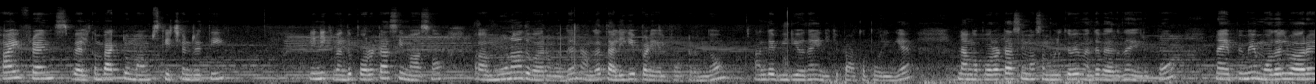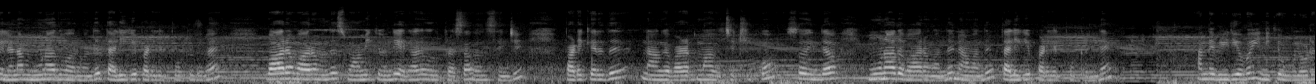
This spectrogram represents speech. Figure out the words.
Hi friends welcome back to mom's kitchen Rithi இன்றைக்கி வந்து புரட்டாசி மாதம் மூணாவது வாரம் வந்து நாங்கள் தலிகை படையல் போட்டிருந்தோம். அந்த வீடியோ தான் இன்றைக்கி பார்க்க போகிறீங்க நாங்கள் புரட்டாசி மாதம் முழுக்கவே வந்து விரதம் இருப்போம். நான் எப்பயுமே முதல் வாரம் இல்லைனா மூணாவது வாரம் வந்து தலிகை படையல் போட்டுடுவேன். வாரம் வாரம் வந்து சுவாமிக்கு வந்து ஏதாவது ஒரு பிரசாதம் செஞ்சு படைக்கிறது நாங்கள் வழக்கமாக வச்சிட்ருக்கோம். ஸோ இந்த மூணாவது வாரம் வந்து நான் வந்து தலிகை படையல் போட்டிருந்தேன். அந்த வீடியோவை இன்றைக்கி உங்களோட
